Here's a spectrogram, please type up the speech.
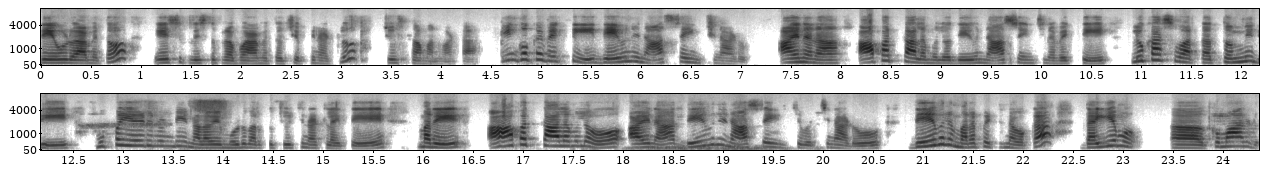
దేవుడు ఆమెతో యేసుక్రీస్తు ప్రభు ఆమెతో చెప్పినట్లు చూస్తాం అన్నమాట ఇంకొక వ్యక్తి దేవునిని ఆశ్రయించినాడు. ఆయన ఆపత్కాలములో దేవుని ఆశ్రయించిన వ్యక్తి లుకాసు వార్త తొమ్మిది ముప్పై ఏడు నుండి నలభై మూడు వరకు చూసినట్లయితే మరి ఆపత్కాలంలో ఆయన దేవుని ఆశ్రయించి వచ్చినాడు. దేవుని మరపెట్టిన ఒక దయ్యము ఆ కుమారుడు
